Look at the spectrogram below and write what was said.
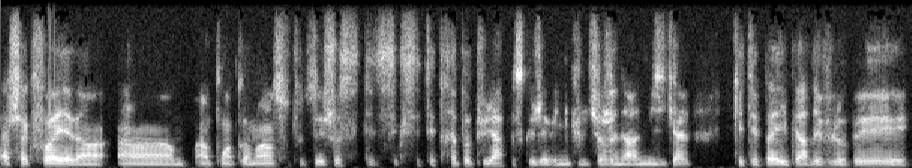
à chaque fois, il y avait un, un, un point commun sur toutes ces choses, c'était que c'était très populaire parce que j'avais une culture générale musicale qui n'était pas hyper développée et,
